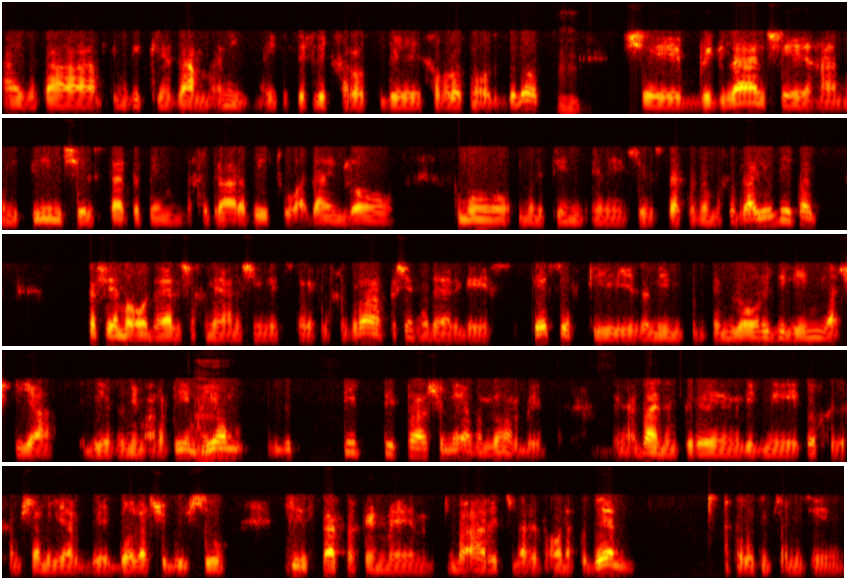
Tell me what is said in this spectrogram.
אז אתה, נגיד כיזם, אני הייתי צריך להתחרות בחברות מאוד גדולות, mm-hmm. שבגלל שהמוניטין של סטארט-אפים בחברה הערבית הוא עדיין לא כמו מוניטין אה, של סטארט-אפים בחברה היהודית, אז קשה מאוד היה לשכנע אנשים להצטרף לחברה, קשה מאוד היה לגייס כסף, כי יזמים הם לא רגילים להשקיע ביזמים ערבים. Mm. היום זה טיפ-טיפה שונה, אבל לא הרבה. עדיין, אם תראה, נגיד, מתוך איזה חמישה מיליארד דולר שגויסו סטארט-אפים אה, בארץ ברבעון הקודם, אתה לא תמצא מזה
